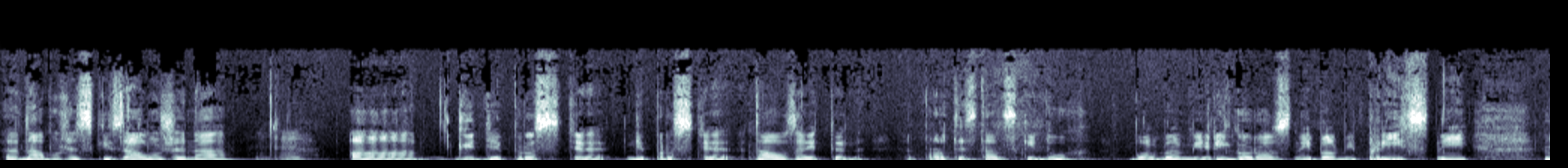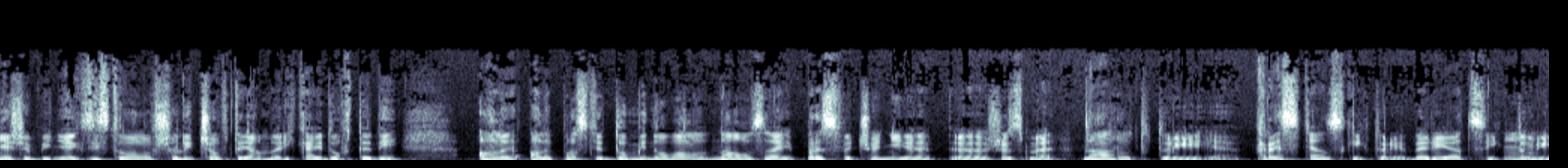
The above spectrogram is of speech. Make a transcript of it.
e, nábožensky založená, mm-hmm a kde proste, kde proste naozaj ten protestantský duch bol veľmi rigorózny, veľmi prísny. Nie, že by neexistovalo všeličo v tej Amerike aj dovtedy, ale, ale proste dominovalo naozaj presvedčenie, e, že sme národ, ktorý je kresťanský, ktorý je veriaci, mm. ktorý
